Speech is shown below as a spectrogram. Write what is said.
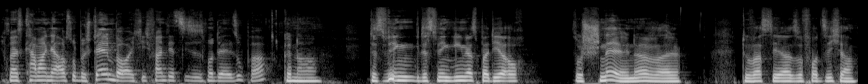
Ich meine, das kann man ja auch so bestellen bei euch. Ich fand jetzt dieses Modell super. Genau. Deswegen, deswegen ging das bei dir auch so schnell, ne? Weil du warst dir ja sofort sicher,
